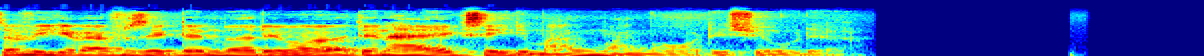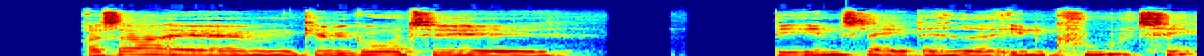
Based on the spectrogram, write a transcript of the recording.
så fik jeg i hvert fald set den med, og det var, den har jeg ikke set i mange, mange år, det show der. Og så øh, kan vi gå til det indslag, der hedder En cool ting.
